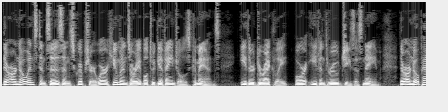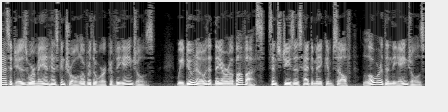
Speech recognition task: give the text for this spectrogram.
There are no instances in scripture where humans are able to give angels commands, either directly or even through Jesus' name. There are no passages where man has control over the work of the angels. We do know that they are above us, since Jesus had to make himself lower than the angels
